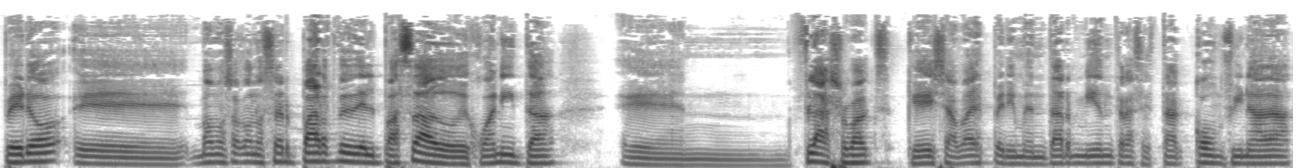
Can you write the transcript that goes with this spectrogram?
pero eh, vamos a conocer parte del pasado de Juanita en flashbacks que ella va a experimentar mientras está confinada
